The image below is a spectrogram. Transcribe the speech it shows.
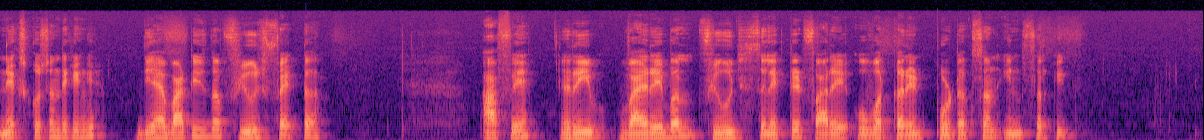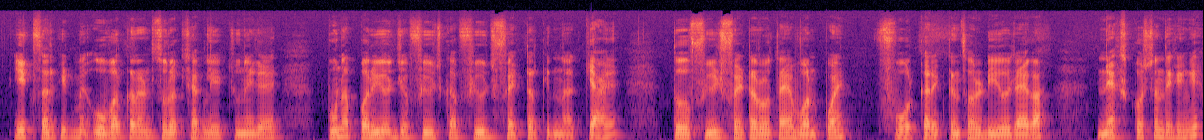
नेक्स्ट क्वेश्चन देखेंगे। दिया है what is the fuse factor of a rewireable fuse selected for a over current protection in circuit एक सर्किट में ओवर करंट सुरक्षा के लिए चुने गए पुनः प्रयोज्य फ्यूज का फ्यूज फैक्टर कितना, क्या है? तो फ्यूज फैक्टर होता है one point four, correct answer D हो जाएगा। नेक्स्ट क्वेश्चन देखेंगे।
